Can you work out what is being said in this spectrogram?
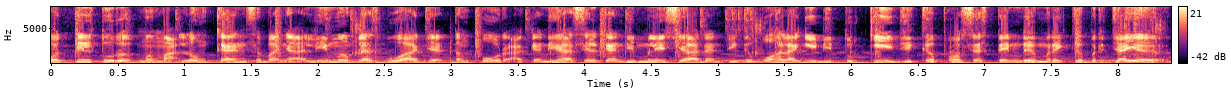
Kotil turut memaklumkan sebanyak 15 buah jet tempur akan dihasilkan di Malaysia dan 3 buah lagi di Turki jika proses tender mereka berjaya.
